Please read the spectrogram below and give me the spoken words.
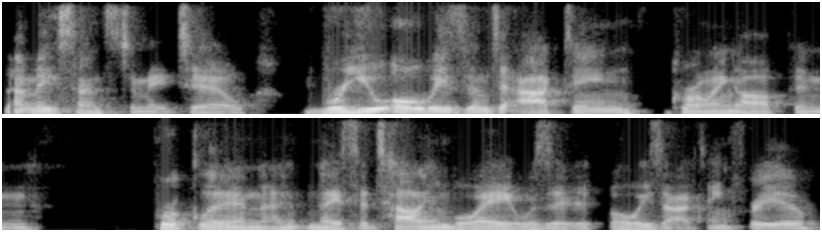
That makes sense to me too. Were you always into acting growing up in Brooklyn? A nice Italian boy. Was it always acting for you?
